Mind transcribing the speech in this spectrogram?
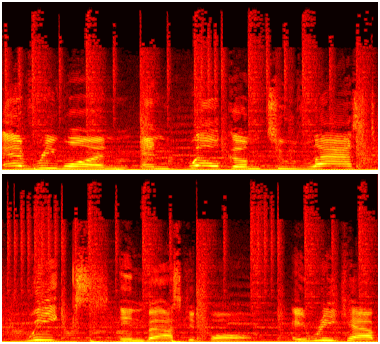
everyone, and welcome to Last Weeks in Basketball, a recap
